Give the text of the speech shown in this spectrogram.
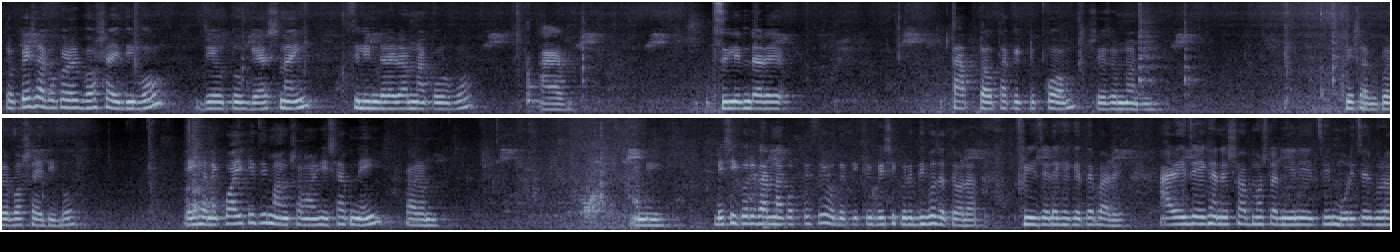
তো প্রেশার কুকারে বসাই দিব, যেহেতু গ্যাস নাই, সিলিন্ডারে রান্না করব। আর সিলিন্ডারে তাপটাও থাকে একটু কম সেই জন্য আমি প্রেশার কুকারে বসাই দিব। এখানে কয় কেজি মাংস আমার হিসাব নেই, কারণ আমি বেশি করে রান্না করতেছি, ওদেরকে একটু বেশি করে দিব যাতে ওরা ফ্রিজে রেখে খেতে পারে। আর এই যে এখানে সব মশলা নিয়ে নিয়েছি, মরিচের গুঁড়া,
